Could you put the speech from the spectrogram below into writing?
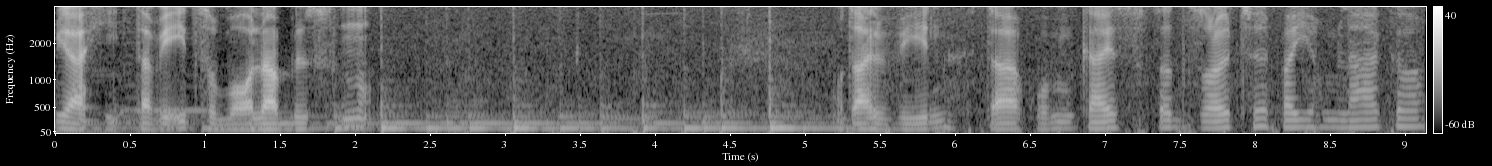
Ja, da wir eh zum Mauler müssen. Und Alven da rumgeistern sollte bei ihrem Lager.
